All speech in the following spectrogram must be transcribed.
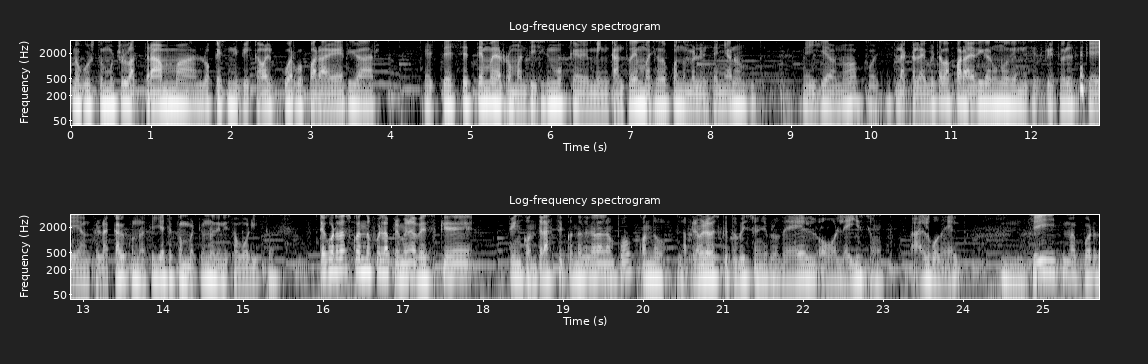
me gustó mucho la trama, lo que significaba el cuervo para Edgar. Este, ese tema de romanticismo que me encantó demasiado cuando me lo enseñaron. Me dijeron, no, pues la calaverita va para Edgar, uno de mis escritores que aunque la acabe conocer ya se convirtió en uno de mis favoritos. ¿Te acuerdas cuándo fue la primera vez que te encontraste con Edgar Allan Poe? ¿Cuándo la primera vez que tuviste un libro de él o leíste algo de él? Mm, sí, sí me acuerdo.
